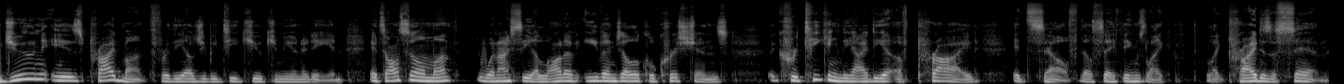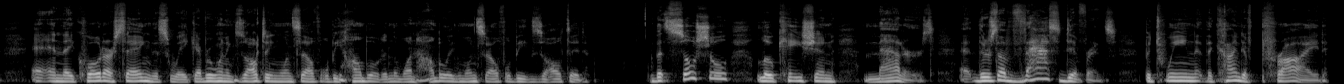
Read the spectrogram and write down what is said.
June is Pride Month for the LGBTQ community, and it's also a month when I see a lot of evangelical Christians critiquing the idea of pride itself. They'll say things like, like pride is a sin. And they quote our saying this week everyone exalting oneself will be humbled, and the one humbling oneself will be exalted. But social location matters. Uh, there's a vast difference between the kind of pride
